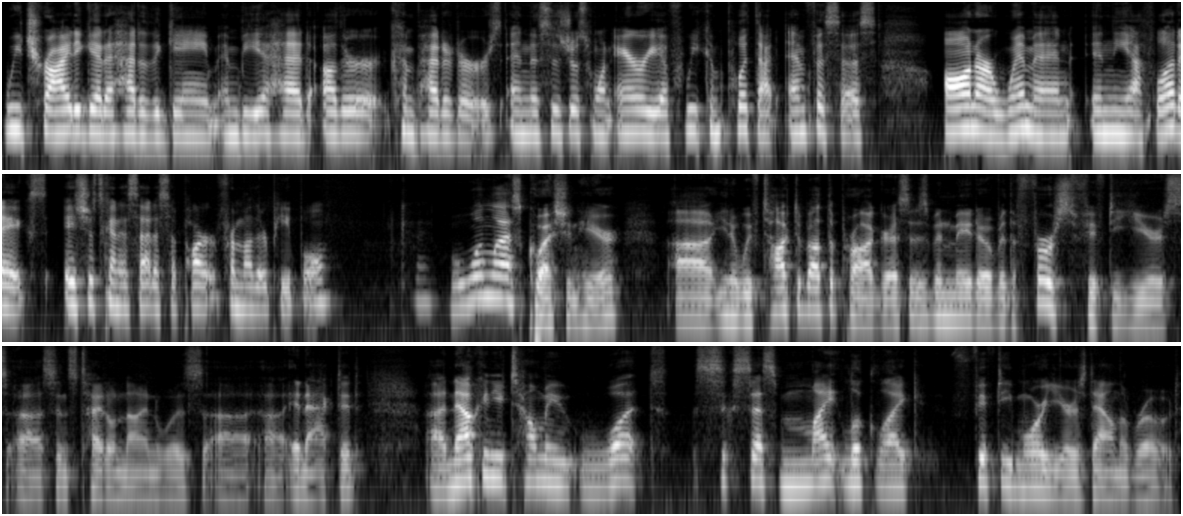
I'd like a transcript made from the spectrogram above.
We try to get ahead of the game and be ahead other competitors. And this is just one area if we can put that emphasis on our women in the athletics, it's just going to set us apart from other people. Okay. Well, one last question here. Uh, you know, we've talked about the progress that has been made over the first 50 years uh, since Title IX was uh, uh enacted. Uh, now, can you tell me what success might look like 50 more years down the road?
